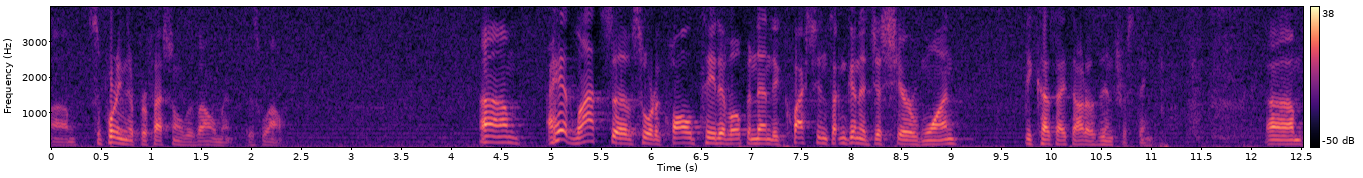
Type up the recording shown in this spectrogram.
um, supporting their professional development as well. Um, I had lots of sort of qualitative, open-ended questions. I'm going to just share one because I thought it was interesting. Um,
